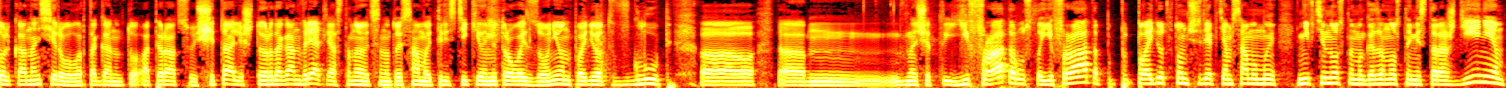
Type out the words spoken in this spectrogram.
только анонсировал Эрдоган эту операцию, считали, что Эрдоган вряд ли остановится на той самой 30-километровой зоне, он пойдет вглубь, э, эм, значит, Ефрата, русло Ефрата, пойдет в том числе к тем самым и нефтеносным и газоносным месторождениям,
